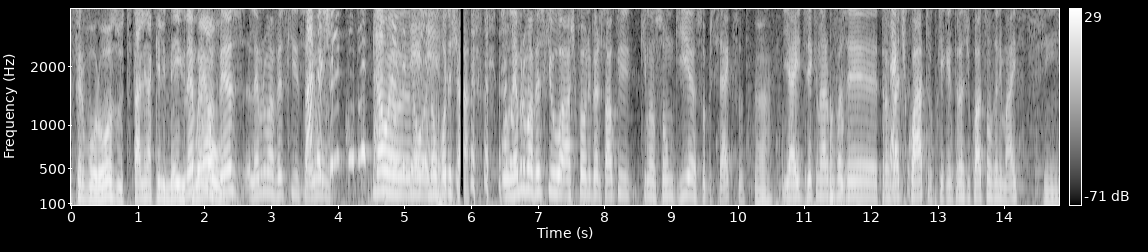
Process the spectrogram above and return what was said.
fervoroso, tu tá ali naquele meio, tu Lembra é uma o... vez, lembra uma vez que Ah, saiu. deixa ele completar Não, a eu, não, não vou deixar. Eu lembro uma vez que eu acho que foi a Universal que, que lançou um guia sobre sexo. Ah, E aí dizia que não era pra fazer transar Sexo. de quatro, porque quem transa de quatro são os animais. sim.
